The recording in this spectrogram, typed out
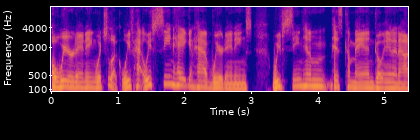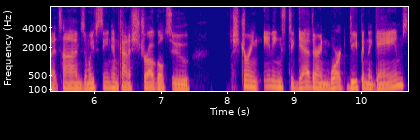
a weird inning. Which look, we've had we've seen Hagen have weird innings. We've seen him his command go in and out at times, and we've seen him kind of struggle to string innings together and work deep into games?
